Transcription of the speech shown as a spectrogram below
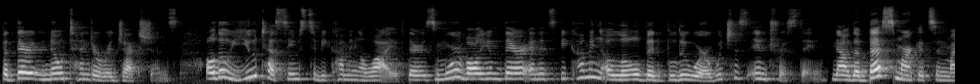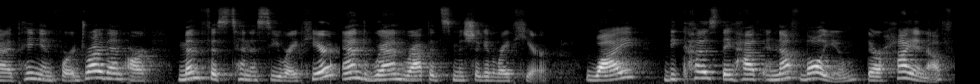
but there are no tender rejections. Although Utah seems to be coming alive, there's more volume there and it's becoming a little bit bluer, which is interesting. Now, the best markets, in my opinion, for a dry van are Memphis, Tennessee, right here, and Grand Rapids, Michigan, right here. Why? because they have enough volume, they're high enough,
